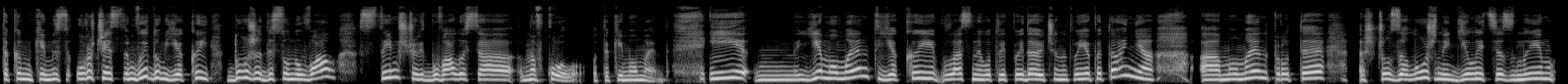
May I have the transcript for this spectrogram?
таким якимось урочистим видом, який дуже дисонував з тим, що відбувалося навколо. От такий момент. І є момент, який, власне, от відповідаючи на твоє питання, момент про те, що залужний ділиться з ним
